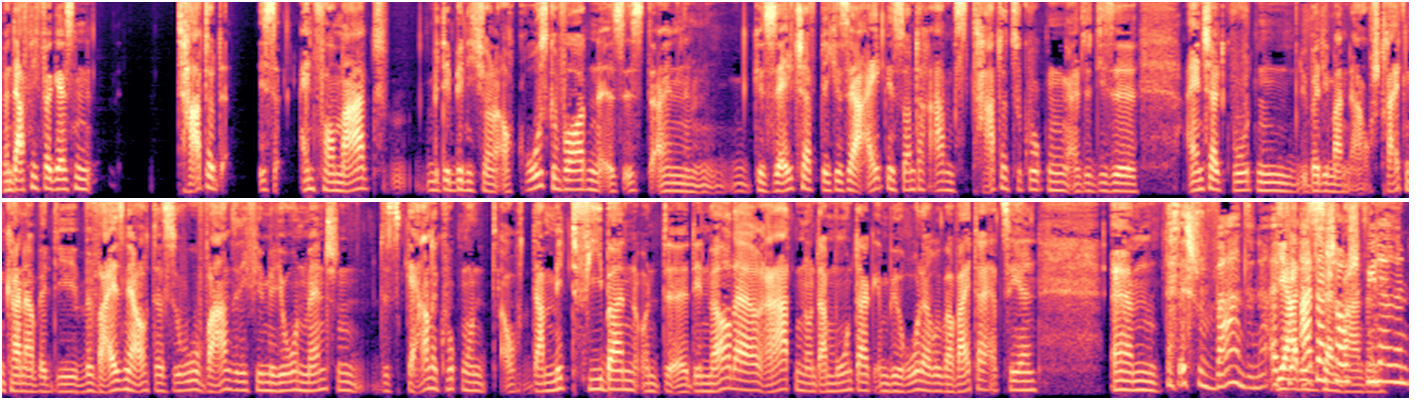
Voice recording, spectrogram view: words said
Man darf nicht vergessen, Tatort ist ein Format, mit dem bin ich schon auch groß geworden. Es ist ein gesellschaftliches Ereignis, Sonntagabends Tate zu gucken. Also diese Einschaltquoten, über die man auch streiten kann, aber die beweisen ja auch, dass so wahnsinnig viele Millionen Menschen das gerne gucken und auch da mitfiebern und äh, den Mörder raten und am Montag im Büro darüber weitererzählen. Ähm, das ist schon Wahnsinn. Ne? Als ja, Theaterschauspielerin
